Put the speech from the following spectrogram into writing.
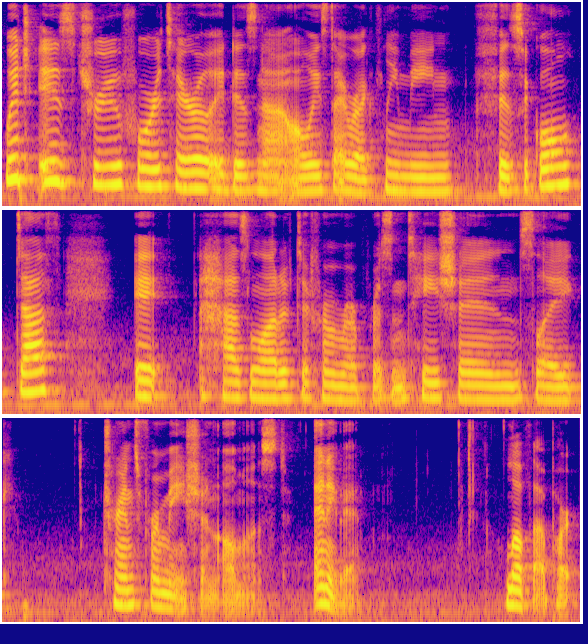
which is true for tarot. It does not always directly mean physical death, it has a lot of different representations, like transformation almost. Anyway, love that part.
